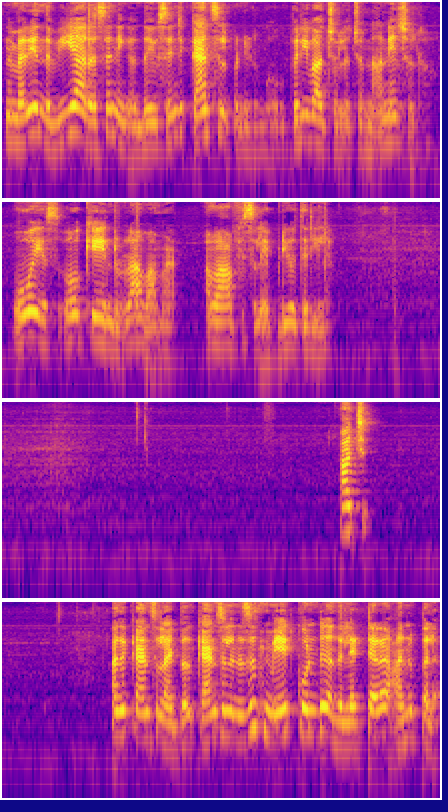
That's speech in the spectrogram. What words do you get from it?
இந்த மாதிரி அந்த விஆர்எஸை நீங்கள் தயவு செஞ்சு கேன்சல் பண்ணிவிடுங்க பெரியவா சொல்ல சொன்னானே சொல்கிறேன் ஓஎஸ் ஓகேன்றா அவள் அவள் ஆஃபீஸில் எப்படியோ தெரியல. ஆச்சு. அது கேன்சல் ஆகிட்டு கேன்சல் இந்த சென்ஸ் மேற்கொண்டு அந்த லெட்டரை அனுப்பலை.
